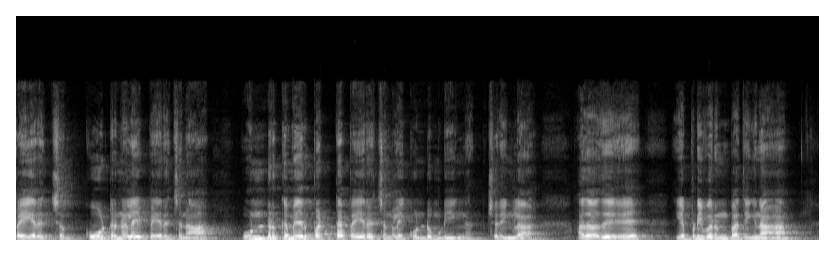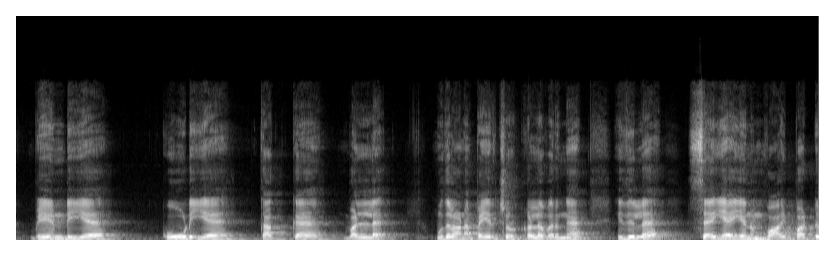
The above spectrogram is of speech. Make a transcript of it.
பெயரச்சம். கூட்டுநிலை பெயரச்சனா ஒன்றுக்கு மேற்பட்ட பெயரச்சங்களை கொண்டு முடியுங்க. சரிங்களா? அதாவது எப்படி வரும்னு பார்த்தீங்கன்னா வேண்டிய கூடிய தக்க வல்ல. முதலான பெயர் சொற்களில் வருங்க. இதில் செய்ய எனும் வாய்ப்பாட்டு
